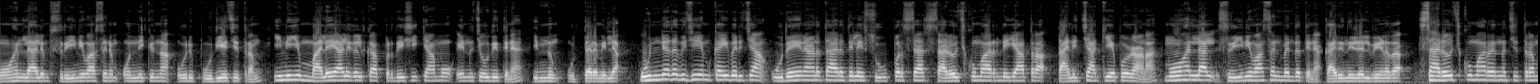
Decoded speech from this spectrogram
മോഹൻലാലും ശ്രീനിവാസനും ഒന്നിക്കുന്ന ഒരു പുതിയ ചിത്രം ഇനിയും മലയാളികൾക്ക് പ്രതീക്ഷിക്കാമോ എന്ന ചോദ്യത്തിന് ഇന്നും ഉത്തരമില്ല. ഉന്നത വിജയം കൈവരിച്ച ഉദയനാണ് താരത്തിലെ സൂപ്പർ സ്റ്റാർ സരോജ് കുമാറിന്റെ യാത്ര തനിച്ചാക്കിയപ്പോഴാണ് മോഹൻലാൽ ശ്രീനിവാസൻ ബന്ധത്തിന് കരിനിഴൽ വീണത്. സരോജ് കുമാർ എന്ന ചിത്രം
